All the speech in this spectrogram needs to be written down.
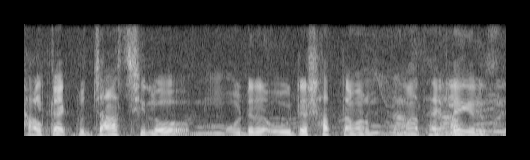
হালকা একটু জাত ছিল, ওইটার ওইটার স্বাদটা আমার মাথায় লেগে রয়েছে।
